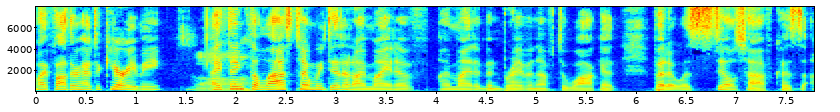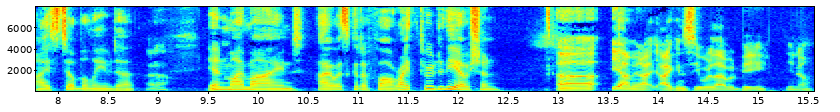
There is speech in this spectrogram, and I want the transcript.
my father had to carry me. I think the last time we did it, I might have, I might have been brave enough to walk it, but it was still tough because I still believed it. Yeah. In my mind, I was going to fall right through to the ocean. Uh, yeah, I mean, I, I can see where that would be. You know,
